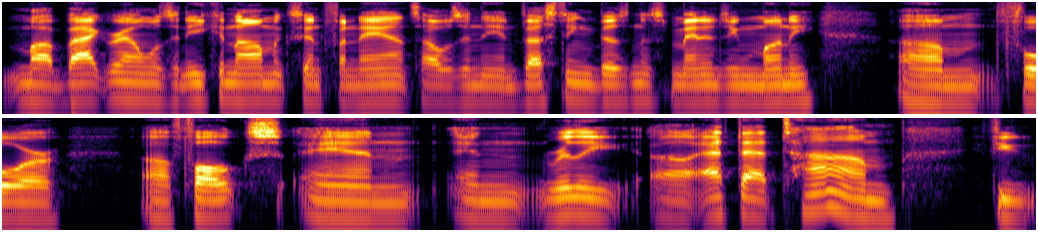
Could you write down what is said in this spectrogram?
my background was in economics and finance. I was in the investing business, managing money um, for uh, folks, and and really uh, at that time. If you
